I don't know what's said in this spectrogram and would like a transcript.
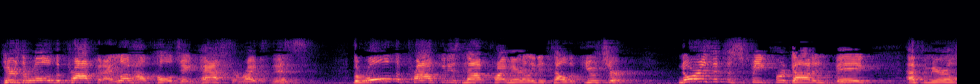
Here's the role of the prophet. I love how Paul J. Pastor writes this. The role of the prophet is not primarily to tell the future, nor is it to speak for God in vague, ephemeral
